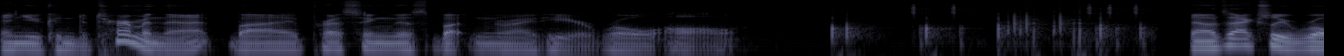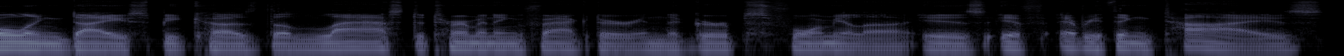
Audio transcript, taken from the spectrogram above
And you can determine that by pressing this button right here, roll all. Now it's actually rolling dice because the last determining factor in the GURPS formula is if everything ties,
